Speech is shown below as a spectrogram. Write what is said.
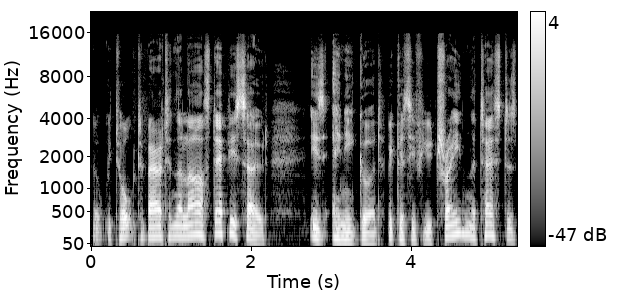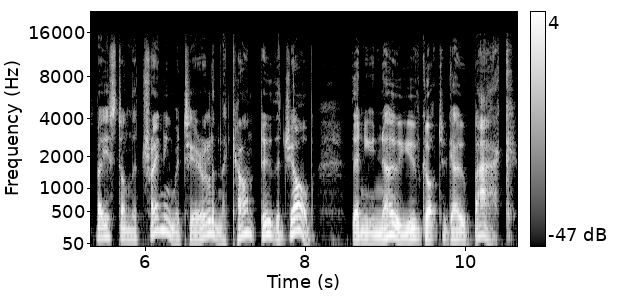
that we talked about in the last episode is any good. Because if you train the testers based on the training material and they can't do the job, then you know you've got to go back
